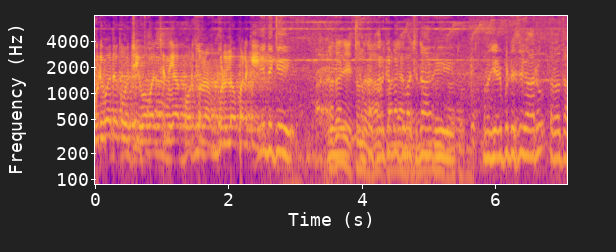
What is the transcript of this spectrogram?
గుడి వద్దకు వచ్చి ఇవ్వవలసిందిగా కోరుతున్నాం. గుడి లోపలికి. దీనికి కార్యక్రమానికి వచ్చిన ఈ మన జడ్పీటీసీ గారు తర్వాత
